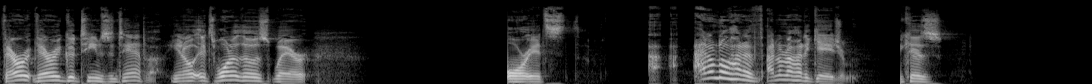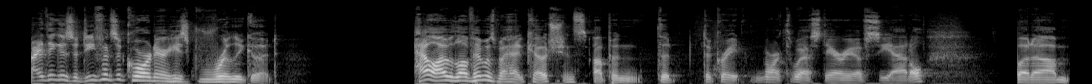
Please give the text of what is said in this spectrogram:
very very good teams in Tampa. You know, it's one of those where, or it's, I, I don't know how to I don't know how to gauge him because I think as a defensive coordinator, he's really good. Hell, I would love him as my head coach. It's up in the the great northwest area of Seattle, but um,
